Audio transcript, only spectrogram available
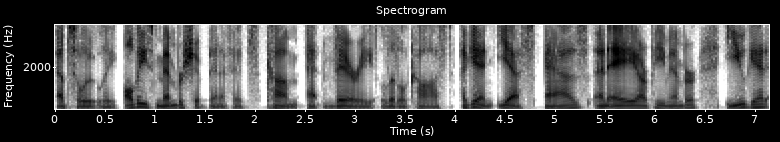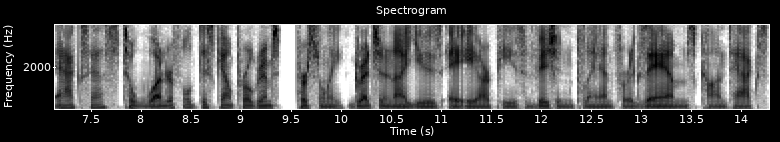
Absolutely. All these membership benefits come at very little cost. Again, yes, as an AARP member, you get access to wonderful discount programs. Personally, Gretchen and I use AARP's Vision Plan for exams, contacts,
